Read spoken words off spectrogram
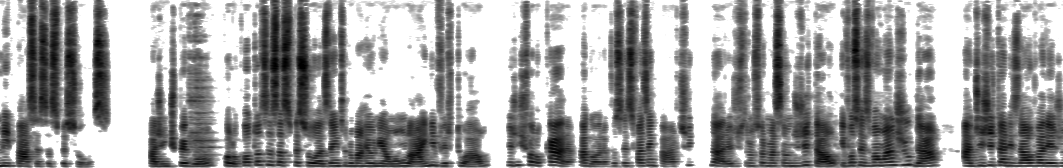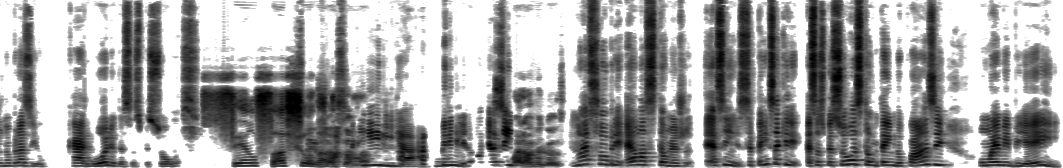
Me passa essas pessoas. A gente pegou, colocou todas essas pessoas dentro de uma reunião online, virtual, e a gente falou, cara, agora vocês fazem parte da área de transformação digital e vocês vão ajudar a digitalizar o varejo no Brasil. Cara, o olho dessas pessoas. Sensacional. Sensacional. Brilha, brilha. Porque assim. Maravilhoso. Não é sobre elas estão me ajudando. É assim, você pensa que essas pessoas estão tendo quase um MBA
